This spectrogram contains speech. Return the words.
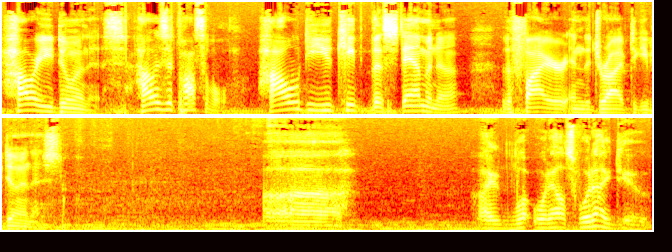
How are you doing this? How is it possible? How do you keep the stamina, the fire, and the drive to keep doing this? Uh, I what what else would I do?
